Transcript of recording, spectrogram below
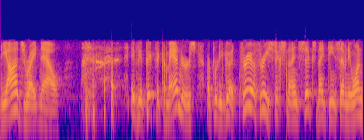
The odds right now, if you pick the Commanders, are pretty good. 303 696 1971.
